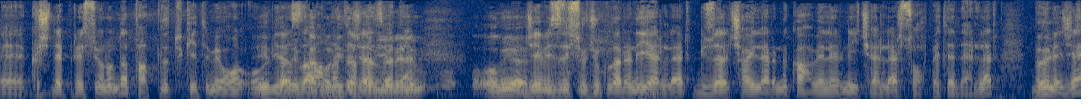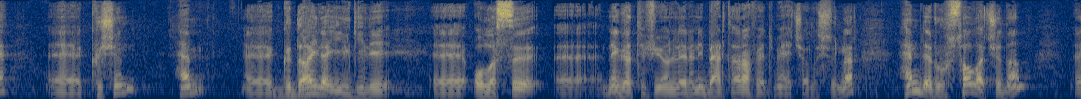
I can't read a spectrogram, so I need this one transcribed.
e, kış depresyonunda tatlı tüketimi onu E, biraz tabii daha karbonhidrata anlatacağız zaten. yönelim Oluyor. Cevizli sucuklarını yerler, güzel çaylarını, kahvelerini içerler, sohbet ederler. Böylece e, kışın hem e, gıdayla ilgili e, olası e, negatif yönlerini bertaraf etmeye çalışırlar. Hem de ruhsal açıdan e,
